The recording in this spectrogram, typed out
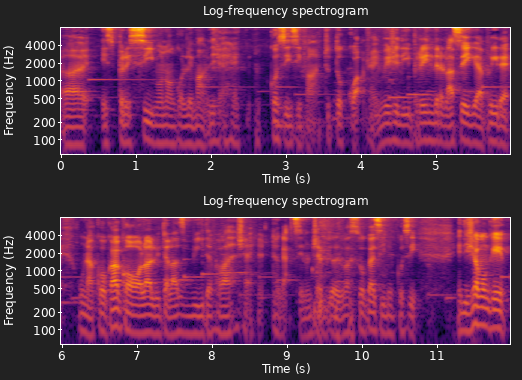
uh, espressivo, no? Con le mani, dice, eh, così si fa, è tutto qua. Cioè, invece di prendere la sega e aprire una Coca-Cola, lui te la svita, fa, cioè, ragazzi, non c'è bisogno di questo casino così. E diciamo che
